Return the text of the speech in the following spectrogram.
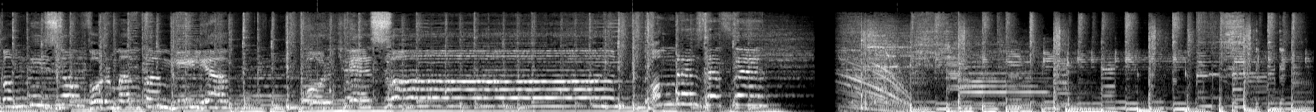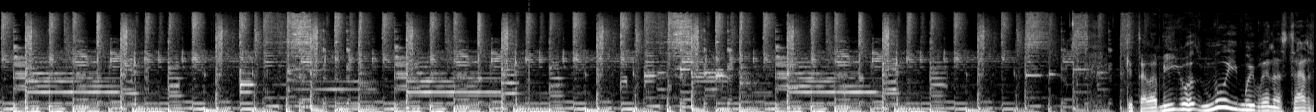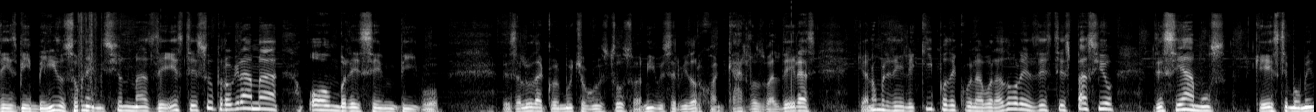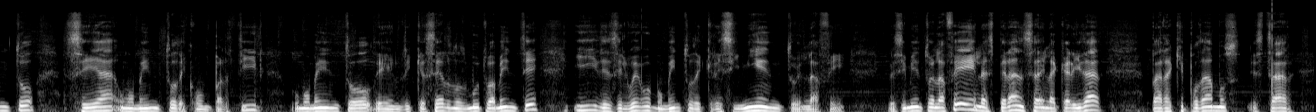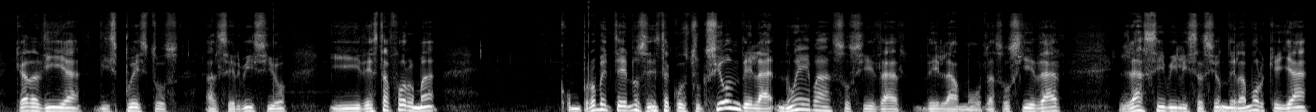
condición forman familia, porque son hombres de tal amigos? Muy muy buenas tardes, bienvenidos a una emisión más de este su programa Hombres en Vivo. Les saluda con mucho gusto su amigo y servidor Juan Carlos Valderas, que a nombre del equipo de colaboradores de este espacio deseamos que este momento sea un momento de compartir, un momento de enriquecernos mutuamente y desde luego un momento de crecimiento en la fe. Crecimiento en la fe, en la esperanza, en la caridad, para que podamos estar cada día dispuestos al servicio y de esta forma comprometernos en esta construcción de la nueva sociedad del amor, la sociedad, la civilización del amor que ya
